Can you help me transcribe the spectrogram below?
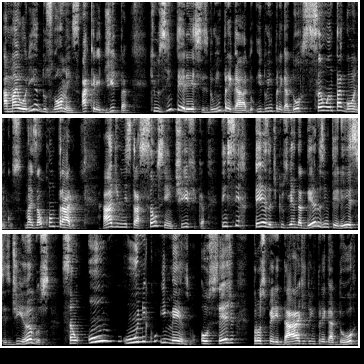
a maioria dos homens acredita que os interesses do empregado e do empregador são antagônicos, mas ao contrário. A administração científica tem certeza de que os verdadeiros interesses de ambos são um único e mesmo, ou seja, prosperidade do empregador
